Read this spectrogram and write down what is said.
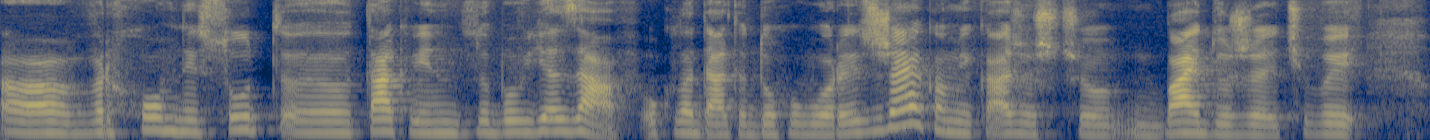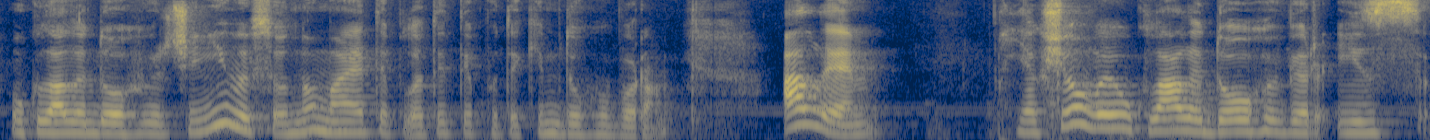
е, Верховний суд е, так він зобов'язав укладати договори з ЖЕКом і каже, що байдуже, чи ви уклали договір чи ні, ви все одно маєте платити по таким договорам. Але якщо ви уклали договір із е,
